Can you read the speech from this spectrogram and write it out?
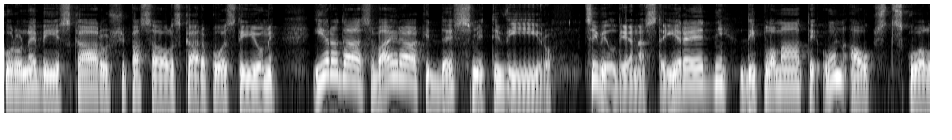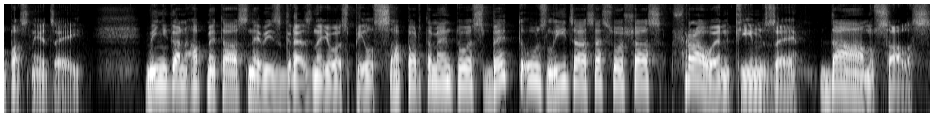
kuru nebija skāruši pasaules kara postījumi, ieradās vairāki desmiti vīru - civildienesta ierēdņi, diplomāti un augstskolu pasniedzēji. Viņi gan apmetās nevis greznajos pilsētas apartamentos, bet uz līdzās esošās Frauenkimzē, Dāmu salas,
